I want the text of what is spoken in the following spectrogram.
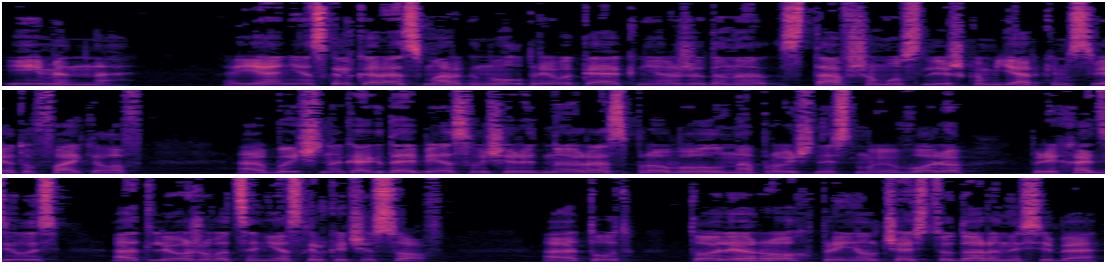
«Именно». Я несколько раз моргнул, привыкая к неожиданно ставшему слишком ярким свету факелов. Обычно, когда бес в очередной раз пробовал на прочность мою волю, приходилось отлеживаться несколько часов. А тут то ли Рох принял часть удара на себя,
